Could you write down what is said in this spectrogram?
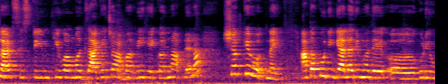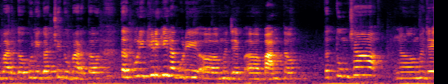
फ्लॅट सिस्टीम किंवा मग जागेच्या अभावी हे करणं आपल्याला शक्य होत नाही. आता कोणी गॅलरीमध्ये गुढी उभारतं कुणी गच्चीत उभारतं तर कुणी खिडकीला गुढी म्हणजे बांधतं. तर तुमच्या म्हणजे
